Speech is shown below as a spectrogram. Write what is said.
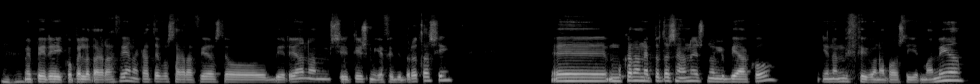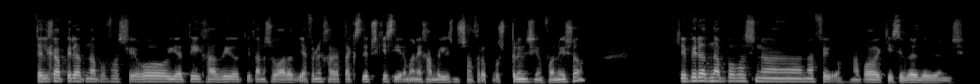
Mm-hmm. Με πήρε η κοπέλα τα γραφεία, να κατέβω στα γραφεία στο Μπυρία να συζητήσουμε για αυτή την πρόταση. Ε, μου κάνανε πρόταση να στον Ολυμπιακό για να μην φύγω να πάω στη Γερμανία. Τελικά πήρα την απόφαση εγώ γιατί είχα δει ότι ήταν σοβαρό ενδιαφέρον. Είχα ταξιδέψει και στη Γερμανία, είχα μιλήσει με τους ανθρώπους πριν συμφωνήσω. Και πήρα την απόφαση να, να φύγω, να πάω εκεί στη Βέρντερ Βέμιση.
